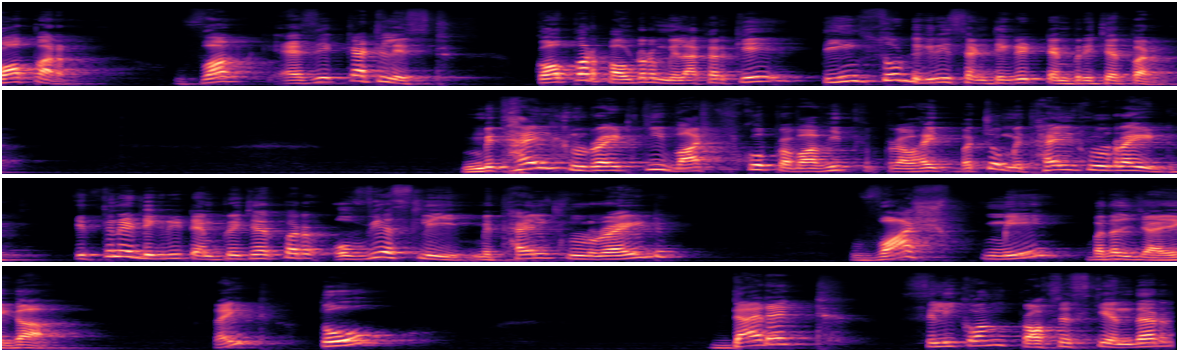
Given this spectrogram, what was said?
copper work as a catalyst copper powder मिलाकर के 300 डिग्री सेंटीग्रेड टेम्परेचर पर। मिथाइल क्लोराइड की वाष्प को प्रभावित प्रभावित, बच्चों मिथाइल क्लोराइड इतने डिग्री टेम्परेचर पर ऑब्वियसली मिथाइल क्लोराइड वाष्प में बदल जाएगा राइट तो डायरेक्ट सिलिकॉन प्रोसेस के अंदर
